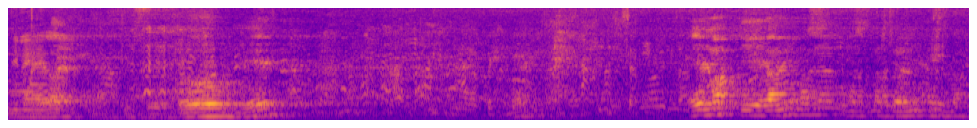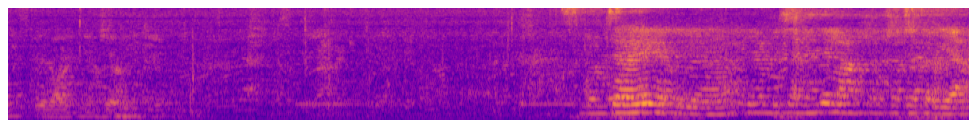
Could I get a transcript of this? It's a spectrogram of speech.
Melek yang di foto, ya. Eh, maaf, diulangi mas, mas, mas Doni, diulangi aja. Sebelum jaya ya Bu ya. Yang bisa nyanyi langsung saja teriak.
